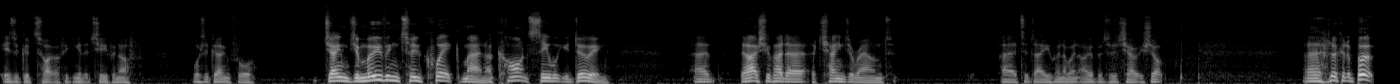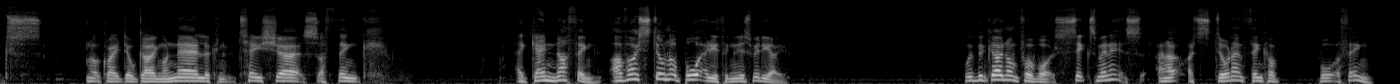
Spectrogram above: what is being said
is a good title if you can get it cheap enough. What's it going for? James, you're moving too quick, man. I can't see what you're doing. Uh, they actually have had a, a change around uh, today when I went over to the charity shop. Uh, look at the books. Not a great deal going on there. Looking at the t-shirts, I think. Again, nothing. Have I still not bought anything in this video? We've been going on for what six minutes, and I, I still don't think I've bought a thing.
